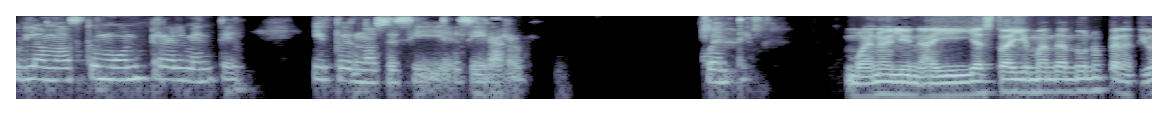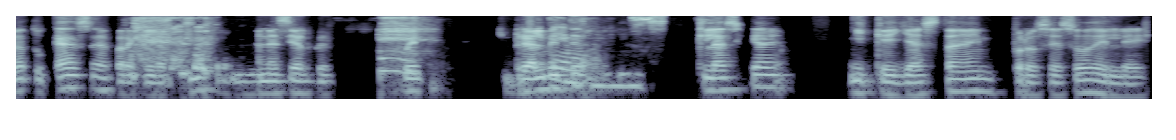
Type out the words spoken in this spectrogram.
la más común realmente. Y pues no sé si el cigarro cuente. Bueno, Elina, ahí ya está yo mandando un operativo a tu casa para que la no es cierto. Pues realmente es clásica y que ya está en proceso de,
